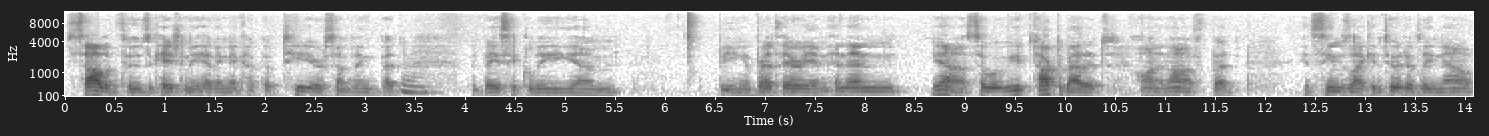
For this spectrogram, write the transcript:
solid foods, occasionally having a cup of tea or something, but mm. but basically um, being a breatharian. And then, yeah, so we've talked about it on and off, but it seems like intuitively now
